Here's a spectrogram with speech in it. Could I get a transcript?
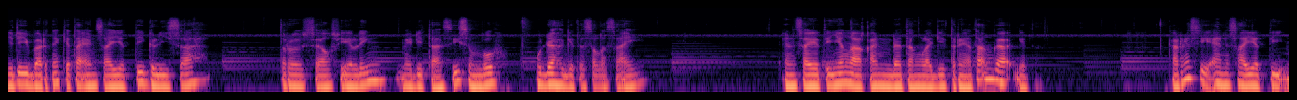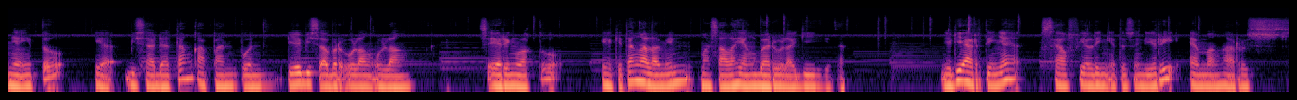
Jadi ibaratnya kita anxiety, gelisah, terus self healing, meditasi, sembuh, udah gitu selesai. Anxiety-nya nggak akan datang lagi ternyata enggak gitu. Karena si anxiety-nya itu ya bisa datang kapan pun, dia bisa berulang-ulang. Seiring waktu ya kita ngalamin masalah yang baru lagi gitu. Jadi artinya self healing itu sendiri emang harus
